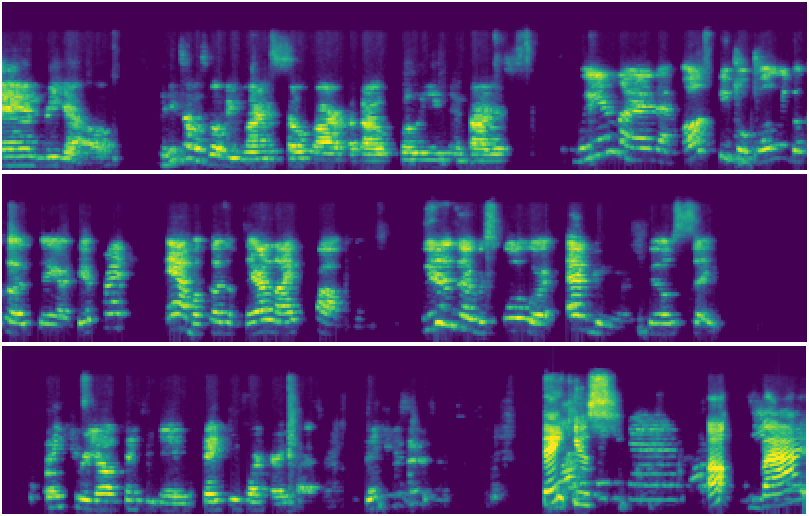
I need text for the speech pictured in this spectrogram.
And Riel, can you tell us what we've learned so far about bullying and bias? We learned that most people bully because they are different and because of their life problems. We deserve a school where everyone feels safe. Thank you, Riel. Thank you, Gabe. Thank you, fourth grade classroom. Thank you, citizens. Thank you. Oh, bye,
